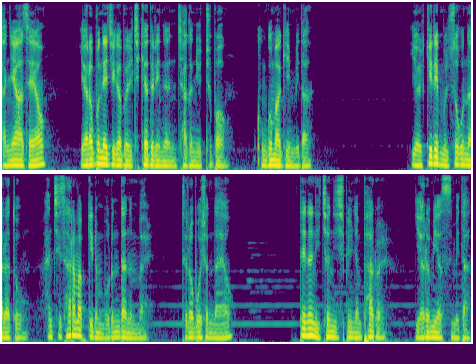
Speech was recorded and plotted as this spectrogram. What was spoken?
안녕하세요. 여러분의 지갑을 지켜드리는 작은 유튜버 궁금하기입니다. 열 길의 물속은 알아도 한치 사람 앞길은 모른다는 말 들어보셨나요? 때는 2021년 8월 여름이었습니다.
